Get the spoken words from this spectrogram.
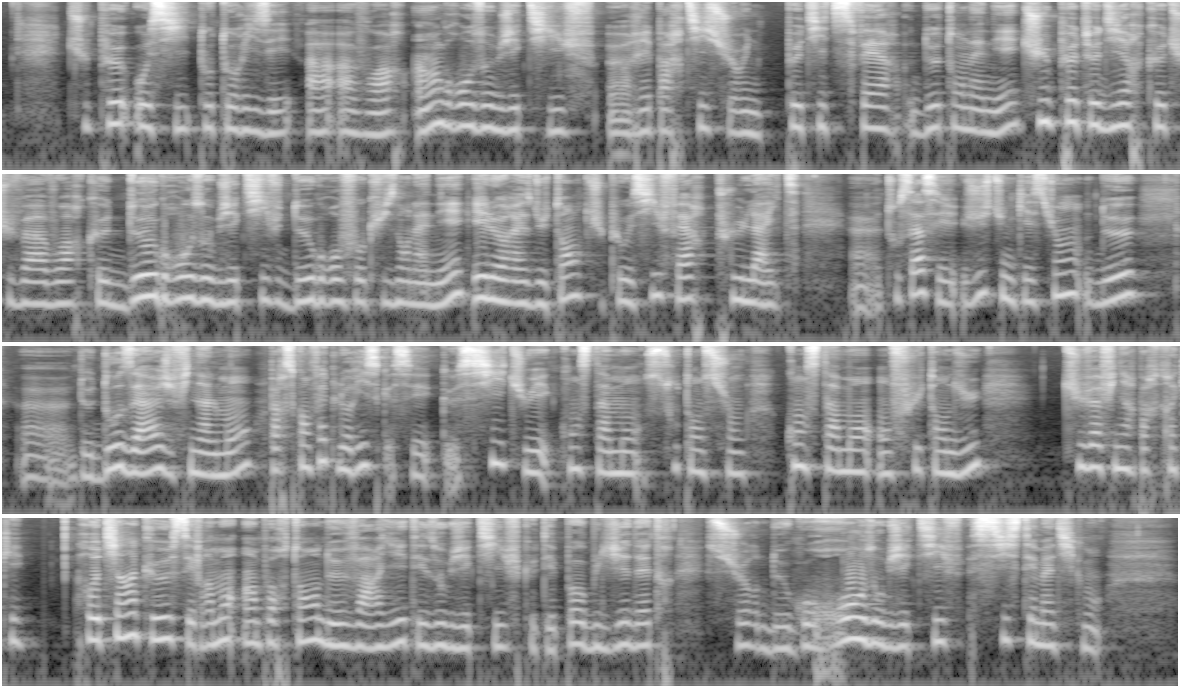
Tu peux aussi t'autoriser à avoir un gros objectif euh, réparti sur une petite sphère de ton année. Tu peux te dire que tu vas avoir que deux gros objectifs, deux gros focus dans l'année et le reste du temps, tu peux aussi faire plus light. Euh, tout ça, c'est juste une question euh, de dosage finalement, parce qu'en fait, le risque, c'est que si tu es constamment sous tension, constamment en flux tendu, tu vas finir par craquer. Retiens que c'est vraiment important de varier tes objectifs, que t'es pas obligé d'être sur de gros objectifs systématiquement.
